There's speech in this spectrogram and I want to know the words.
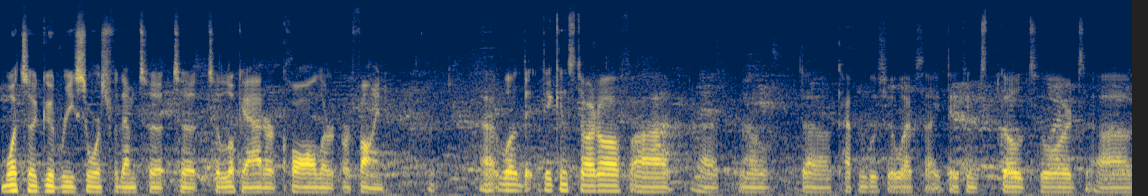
what's a good resource for them to, to, to look at or call or, or find? Uh, well, they, they, can start off, uh, uh, you know, the Captain Buscio website. They can go towards um,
